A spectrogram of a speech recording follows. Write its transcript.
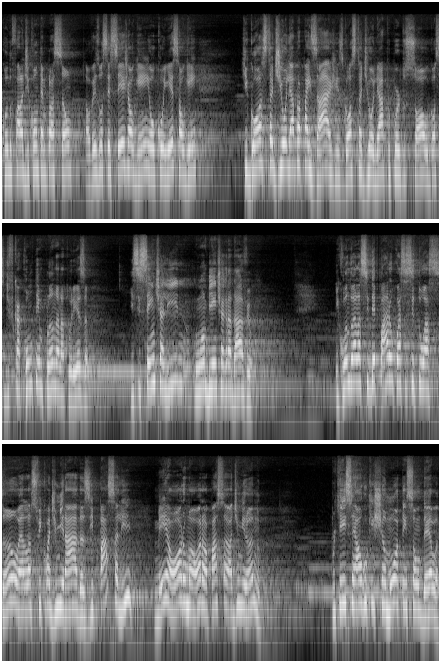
quando fala de contemplação, talvez você seja alguém ou conheça alguém que gosta de olhar para paisagens, gosta de olhar para o pôr do sol, gosta de ficar contemplando a natureza e se sente ali num ambiente agradável. E quando elas se deparam com essa situação, elas ficam admiradas e passa ali meia hora, uma hora, ela passa admirando, porque isso é algo que chamou a atenção dela.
